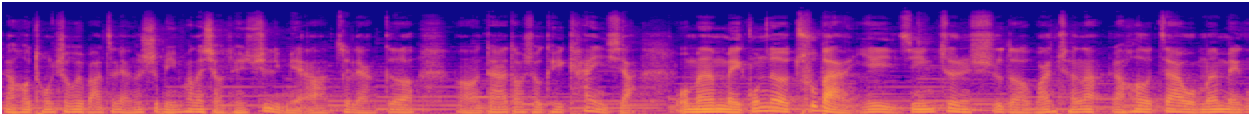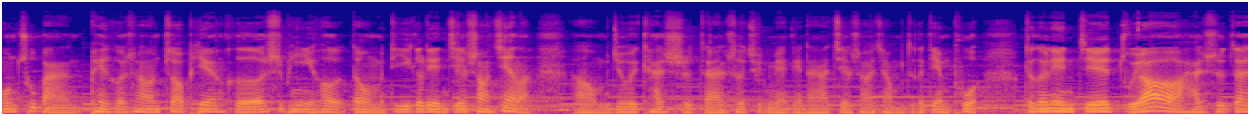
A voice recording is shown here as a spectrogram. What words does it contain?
然后同时会把这两个视频放在小程序里面啊，这两个啊，大家到时候可以看一下。下，我们美工的出版也已经正式的完成了。然后在我们美工出版配合上照片和视频以后，等我们第一个链接上线了啊，我们就会开始在社区里面给大家介绍一下我们这个店铺。这个链接主要还是在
